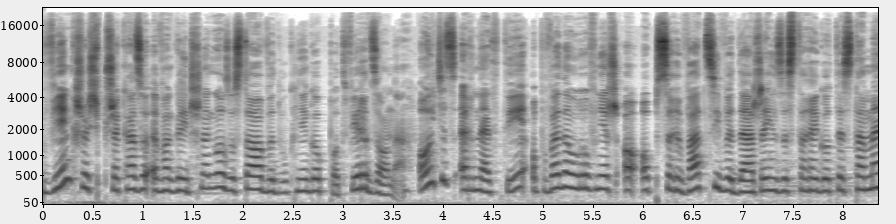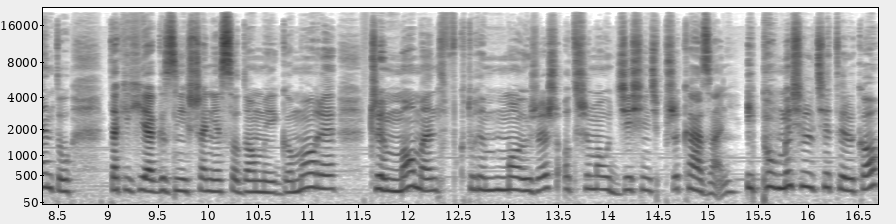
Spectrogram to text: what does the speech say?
większość przekazu ewangelicznego została według niego potwierdzona. Ojciec Ernetti opowiadał również o obserwacji wydarzeń ze Starego Testamentu, takich jak zniszczenie Sodomy i Gomory, czy moment, w którym Mojżesz otrzymał 10 przykazań. I pomyślcie tylko,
